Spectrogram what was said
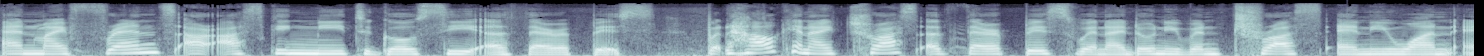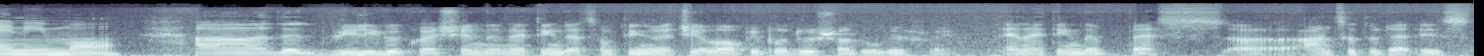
and my friends are asking me to go see a therapist. But how can I trust a therapist when I don't even trust anyone anymore? Ah, that's a really good question, and I think that's something that actually a lot of people do struggle with, right? And I think the best uh, answer to that is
